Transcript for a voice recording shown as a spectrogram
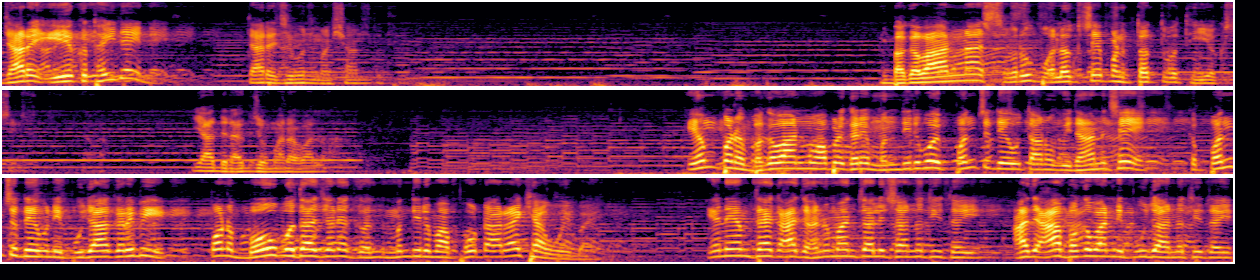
જ્યારે એક થઈ જાય ને, ત્યારે જીવનમાં શાંતિ ભગવાનના સ્વરૂપ અલગ છે, પણ તત્વથી એક છે. યાદ રાખજો મારા વાલા. એમ પણ ભગવાનનું આપણે ઘરે મંદિર હોય, પંચદેવતાનું વિધાન છે કે પંચદેવની પૂજા કરવી, પણ બહુ બધા જેને મંદિરમાં ફોટા રાખ્યા હોય ભાઈ. એને એમ થાય કે આજે હનુમાન ચાલીસા નથી થઈ, આજે આ ભગવાનની પૂજા નથી થઈ,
